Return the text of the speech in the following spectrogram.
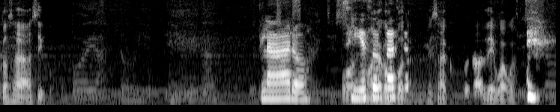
cosas así, pues. Claro. O Sí, eso pasa. compota, esa compota de guagua.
